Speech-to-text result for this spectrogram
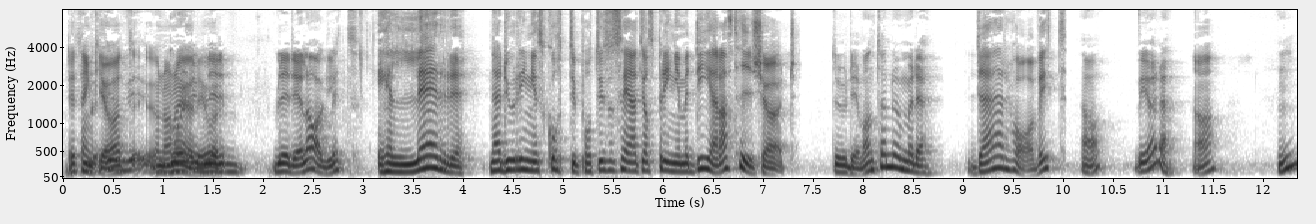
det tänker jag att någon gör det blir, blir det lagligt? Eller när du ringer Scotty-Potty så säger att jag springer med deras t-shirt. Du, det var inte en dum idé. Där har vi det. Ja, vi gör det. Ja. Mm.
